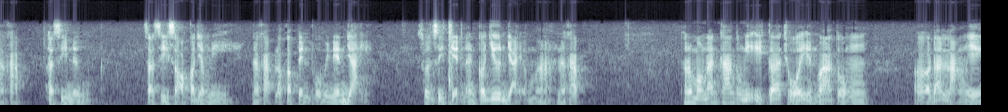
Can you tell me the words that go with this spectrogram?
นะครับ C1 ซ C2 ก็ยังมีนะครับ แล้วก็เป็น prominent ใหญ่ ส่วน C7 นั้นก็ยื่นใหญ่ออกมานะครับ ถ้าเรามองด้านข้างตรงนี้อีกก็โชว์ให้เห็นว่าตรงด้านหลังเอง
